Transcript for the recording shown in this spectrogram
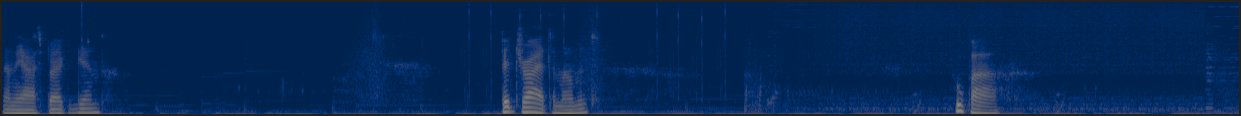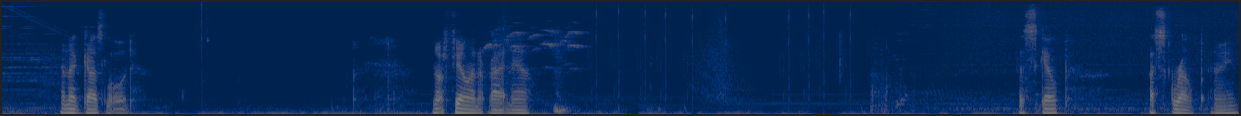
And the iceberg again. Bit dry at the moment. Hoopa. And a Guzzlord. Not feeling it right now. A scalp. A Skrelp, I mean.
